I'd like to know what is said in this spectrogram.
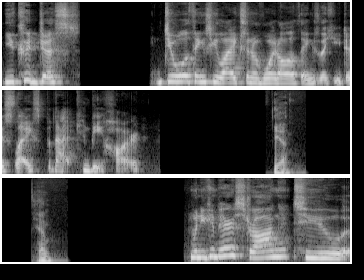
you could just do all the things he likes and avoid all the things that he dislikes but that can be hard Yeah. Yeah. when you compare strong to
